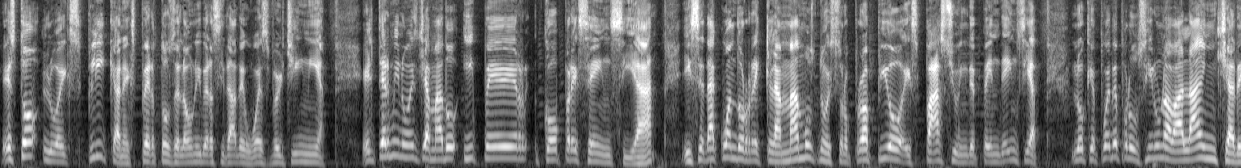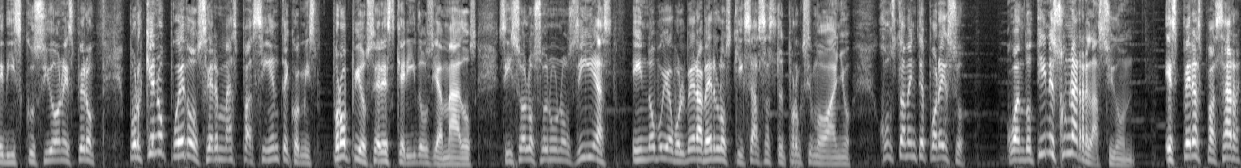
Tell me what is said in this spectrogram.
Esto lo explican expertos de la Universidad de West Virginia. El término es llamado hipercopresencia y se da cuando reclamamos nuestro propio espacio, independencia, lo que puede producir una avalancha de discusiones. Pero, ¿por qué no puedo ser más paciente con mis propios seres queridos y amados si solo son unos días y no voy a volver a verlos quizás hasta el próximo año? Justamente por eso, cuando tienes una relación, esperas pasar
